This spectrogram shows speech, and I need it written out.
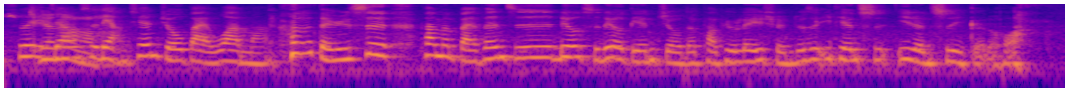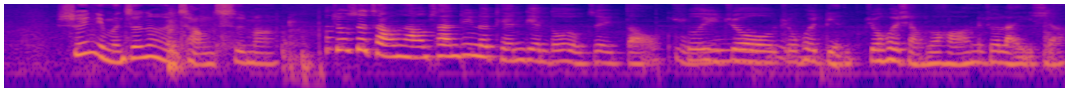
所以这样是两千九百万嘛，等于是他们百分之六十六点九的 population，就是一天吃一人吃一个的话。所以你们真的很常吃吗？就是常常餐厅的甜点都有这一道，所以就就会点就会想说，好啊，那就来一下。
